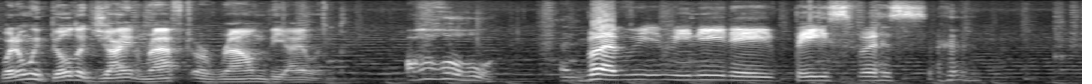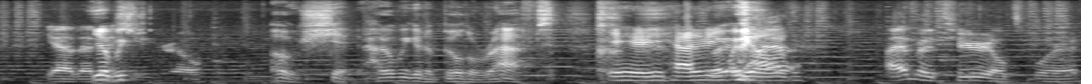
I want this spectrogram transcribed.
why don't we build a giant raft around the island? Oh. But we, we need a base first. Yeah, that is Yeah, we- true. Oh shit! How are we gonna build a raft? Yeah, How do we Wait, Wait, build? I, have, I have materials for it,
